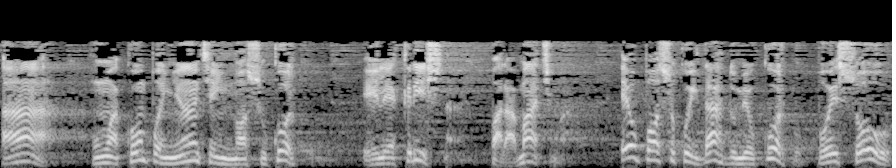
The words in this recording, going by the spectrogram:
há um acompanhante em nosso corpo. Ele é Krishna, Paramatma. Eu posso cuidar do meu corpo, pois sou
